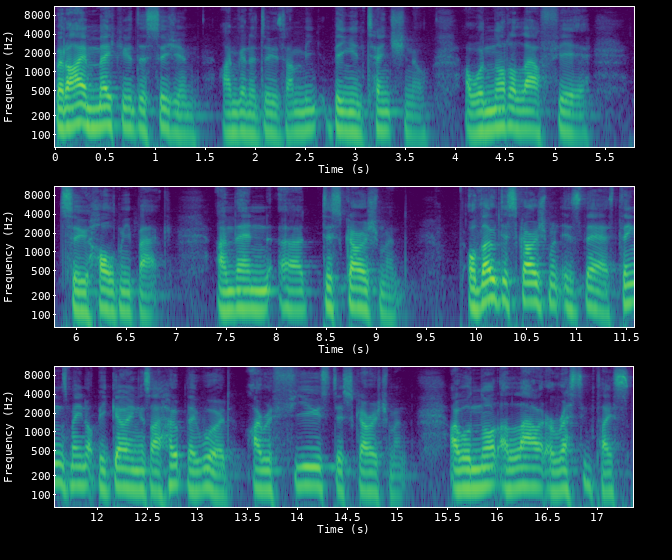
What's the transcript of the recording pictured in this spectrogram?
But I am making a decision. I'm going to do this. I'm being intentional. I will not allow fear to hold me back. And then uh, discouragement. Although discouragement is there, things may not be going as I hope they would. I refuse discouragement. I will not allow it a resting place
